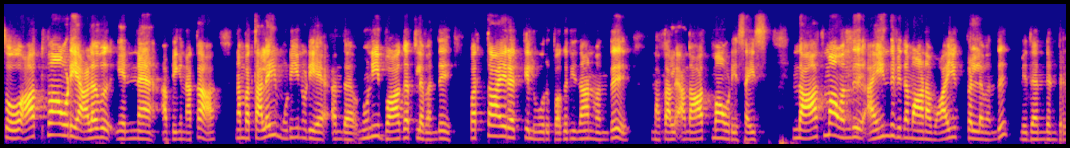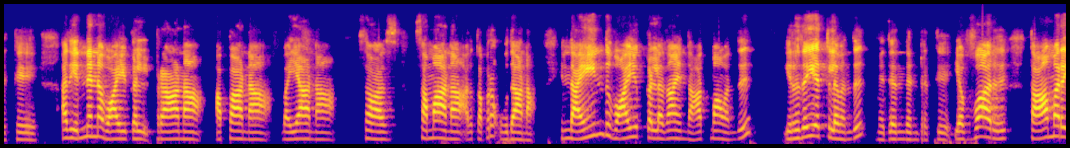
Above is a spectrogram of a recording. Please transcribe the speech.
சோ ஆத்மாவுடைய அளவு என்ன அப்படின்னாக்கா நம்ம தலை முடியினுடைய அந்த நுனி பாகத்துல வந்து பத்தாயிரத்தில் ஒரு பகுதி தான் வந்து தலை அந்த ஆத்மாவுடைய சைஸ் இந்த ஆத்மா வந்து ஐந்து விதமான வாயுக்கள்ல வந்து மிதந்துட்டு இருக்கு அது என்னென்ன வாயுக்கள்? பிராணா அப்பானா வயானா சமானா அதுக்கப்புறம் உதானா. இந்த ஐந்து வாயுக்கள்ல தான் இந்த ஆத்மா வந்து இருதயத்துல வந்து மிதந்துருக்கு எவ்வாறு தாமரை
